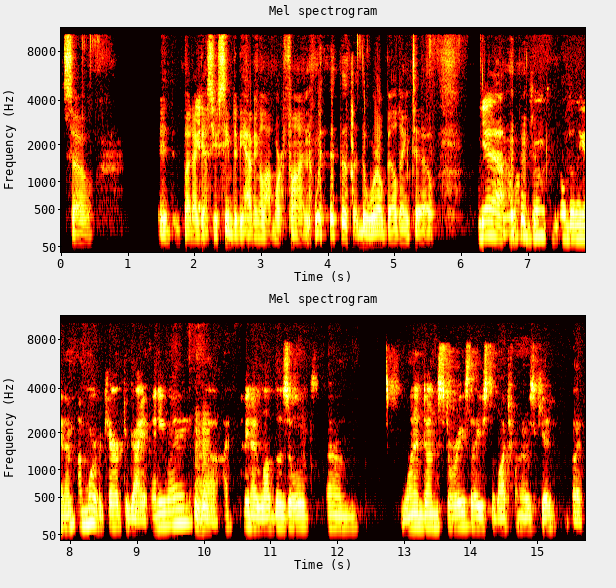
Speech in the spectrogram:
So, it, but I guess you seem to be having a lot more fun with the, the world building too. Yeah, I'm world building, and I'm, I'm, more of a character guy anyway. Mm-hmm. Uh, I, I, mean, I love those old um, one and done stories that I used to watch when I was a kid, but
